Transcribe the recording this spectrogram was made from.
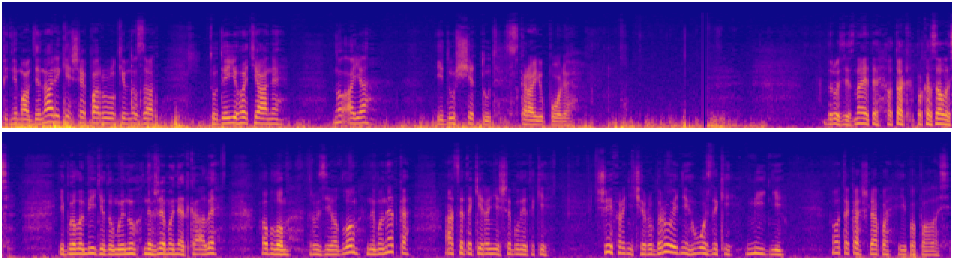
піднімав динарики ще пару років назад. Туди його тяне. Ну, а я йду ще тут, з краю поля. Друзі, знаєте, отак показалось і було міді, думаю, ну невже монетка, але облом, друзі, облом, не монетка, а це такі раніше були такі шиферні чи рубероїдні гвоздики, мідні. Ось така шляпа і попалась.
